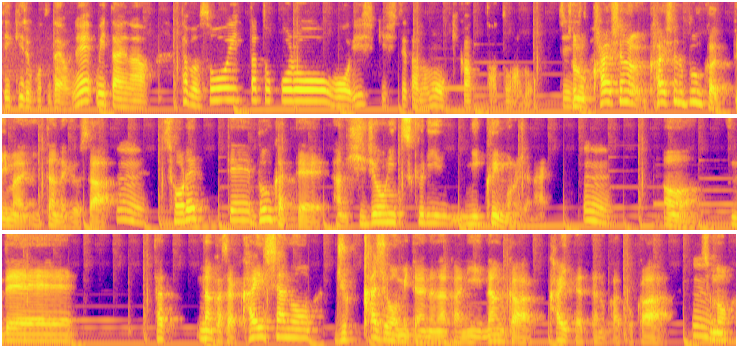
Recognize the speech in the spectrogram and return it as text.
できることだよねみたいな多分そういったところを意識してたのも大きかったとは思う。その会社の会社の文化って今言ったんだけどさ、うん、それって文化ってあの非常に作りにくいものじゃない、うん。うん、でたなんかさ会社の10か条みたいな中に何か書いてあったのかとか、うん、その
